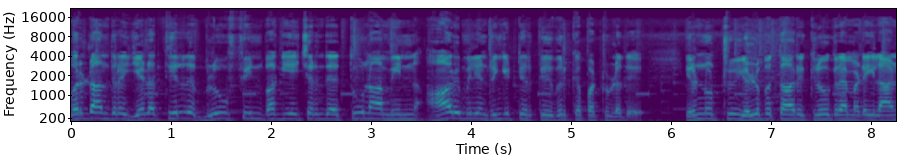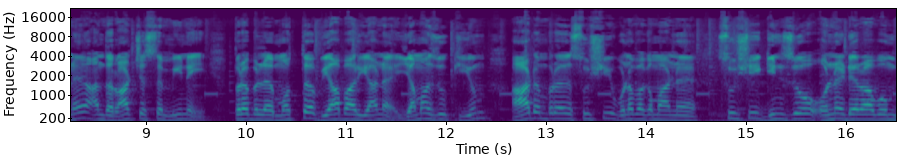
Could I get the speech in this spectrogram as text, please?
வருடாந்திர ஏலத்தில் ப்ளூஃபின் வகையைச் சேர்ந்த தூனா மீன் ஆறு மில்லியன் ரிங்கிட்டிற்கு விற்கப்பட்டுள்ளது. இருநூற்று எழுபத்தாறு கிலோகிராம் இடையிலான அந்த ராட்சச மீனை பிரபல மொத்த வியாபாரியான யமாசூக்கியும் ஆடம்பர சுஷி உணவகமான சுஷி கின்சோ ஒன்னடெராவும்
